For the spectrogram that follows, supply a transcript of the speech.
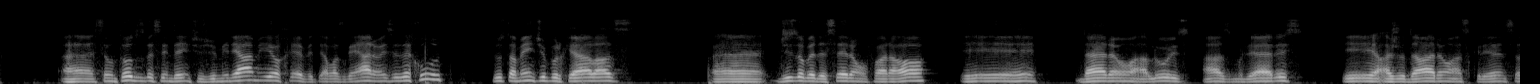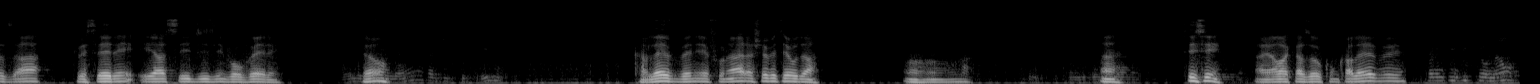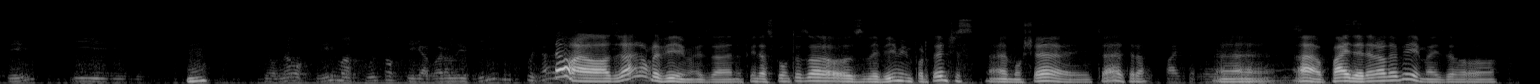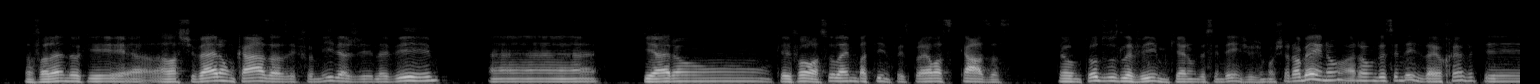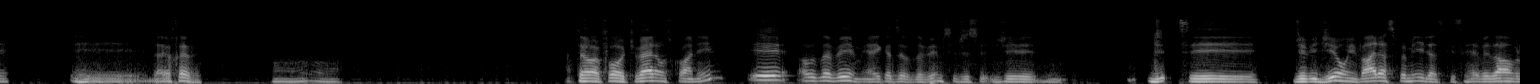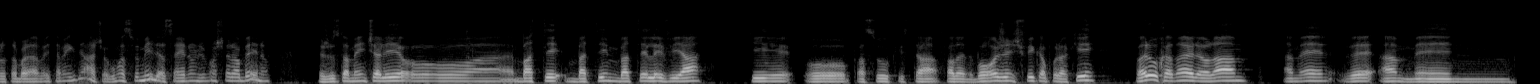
uh, são todos descendentes de Miriam e Yochevet. Elas ganharam esse Zechut justamente porque elas uh, desobedeceram o faraó e deram à luz às mulheres e ajudaram as crianças a crescerem e a se desenvolverem. Então, Kalev ben Yefunar, Hashevet Yehuda. Uhum. Ah. Sim, sim. Aí ela casou com Caleb. E... Só não entendi que eu não ok e. Hum? Que eu não ok, Malchut ok. Agora Levi, tipo, já. Não, elas já eram Levi, mas uh, no fim das contas os Levi importantes, né, Moshe, etc. O pai também. Uh, ah, o pai dele era Levi, mas estou falando que elas tiveram casas e famílias de Levi uh, que eram, que ele falou, Sulaim Batim, fez para elas casas. Então, todos os Levim, que eram descendentes de Moshe Rabbeinu, eram descendentes da Yochevet e, e da Yochevet. Então, ele falou, tiveram os Kohanim e os Levim. E aí, quer dizer, os Levim se, de, de, se dividiam em várias famílias que se revezavam para trabalhar no Beit HaMikdash. Algumas famílias saíram de Moshe Rabbeinu. É justamente ali o Batim, Bate Leviá, que o Pasuk está falando. Bom, hoje a gente fica por aqui. Baruch Adonai Leolam. Amém ve Amém.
